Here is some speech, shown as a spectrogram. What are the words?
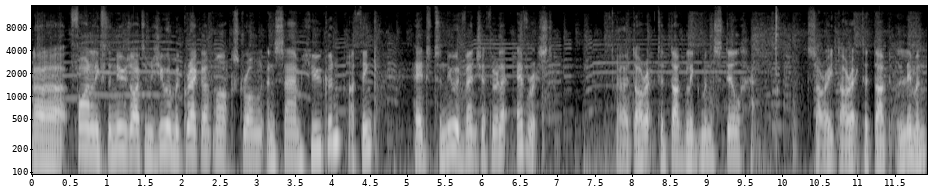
Uh, finally, for the news items, Ewan McGregor, Mark Strong, and Sam Hughan, I think, head to new adventure thriller Everest. Uh, director Doug Ligman still, ha- sorry, director Doug Liman,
